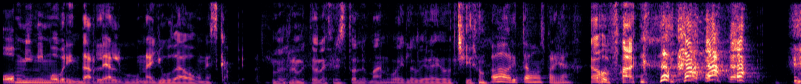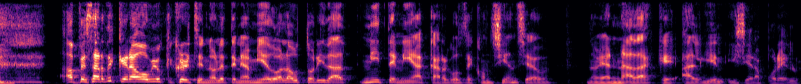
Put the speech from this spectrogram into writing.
o mínimo brindarle alguna ayuda o un escape. Me hubiera metido al ejército alemán, güey. Le hubiera ido chido. Ah, ahorita vamos para allá. Oh, fuck. A pesar de que era obvio que Curtin no le tenía miedo a la autoridad ni tenía cargos de conciencia, no había nada que alguien hiciera por él.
